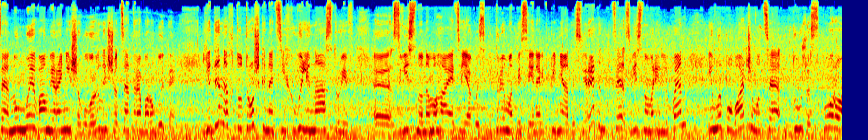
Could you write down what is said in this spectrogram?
це ну ми вам і раніше говорили, що це треба робити. Єдина, хто трошки на цій хвилі настроїв, е, звісно, намагається якось утриматися і навіть підняти свій рейтинг, це звісно Марін Люпен. І ми побачимо це дуже скоро.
